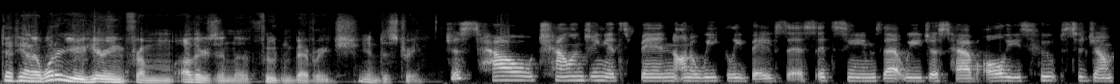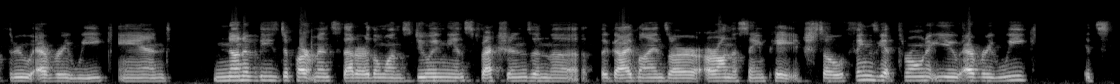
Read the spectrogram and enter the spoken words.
Tatiana, what are you hearing from others in the food and beverage industry? Just how challenging it's been on a weekly basis. It seems that we just have all these hoops to jump through every week, and none of these departments that are the ones doing the inspections and the, the guidelines are, are on the same page. So things get thrown at you every week. It's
